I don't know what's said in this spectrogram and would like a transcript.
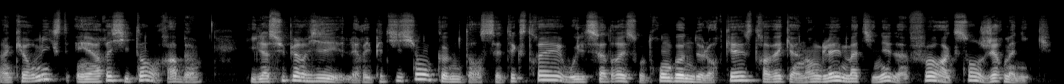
un chœur mixte et un récitant rabbin. Il a supervisé les répétitions, comme dans cet extrait où il s'adresse au trombone de l'orchestre avec un anglais matiné d'un fort accent germanique.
